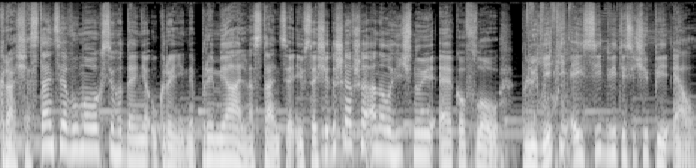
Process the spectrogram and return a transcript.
Краща станція в умовах сьогодення України, преміальна станція і все ще дешевше аналогічної EcoFlow Blue AC 2000PL.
